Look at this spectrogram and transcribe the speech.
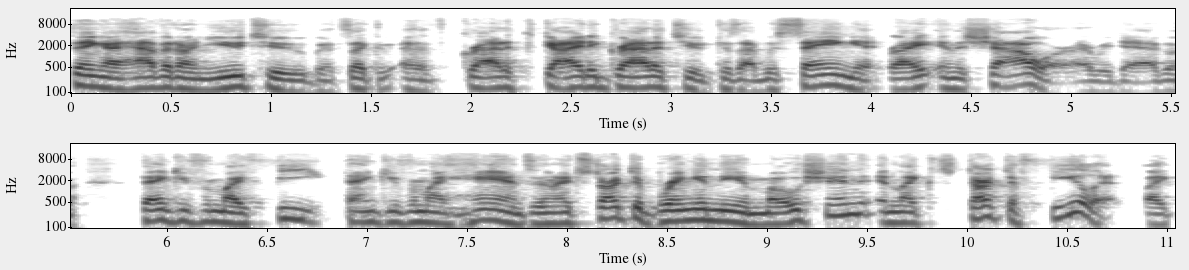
thing. I have it on YouTube. It's like a grat- guided gratitude because I was saying it right in the shower every day. I go, "Thank you for my feet. Thank you for my hands," and I'd start to bring in the emotion and like start to feel it. Like,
